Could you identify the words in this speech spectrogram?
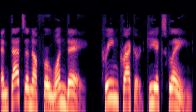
And that's enough for one day. Cream crackered, he exclaimed.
